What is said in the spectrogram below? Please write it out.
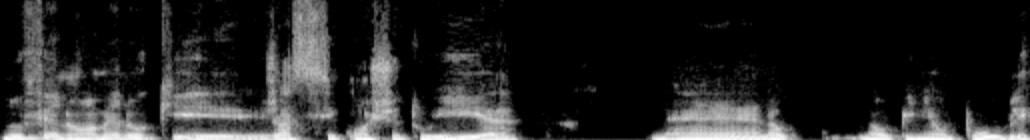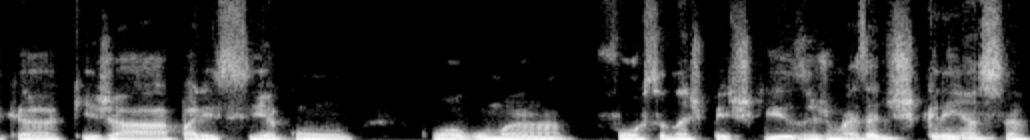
no fenômeno que já se constituía né, na, na, opinião pública, que já aparecia com, com alguma força nas pesquisas, mas a descrença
